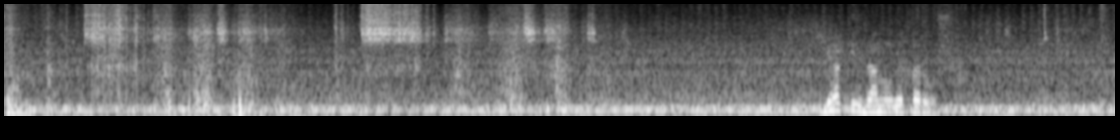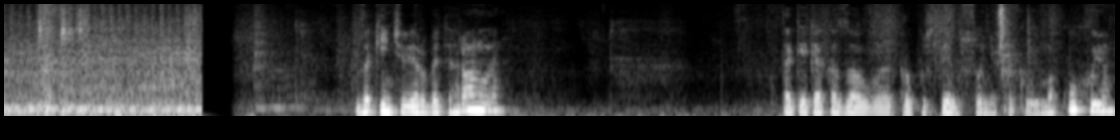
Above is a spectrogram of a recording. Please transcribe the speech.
само. Якість гранули хороший. Закінчив я робити гранули. Так як я казав, е, пропустив соняшниковою макухою,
